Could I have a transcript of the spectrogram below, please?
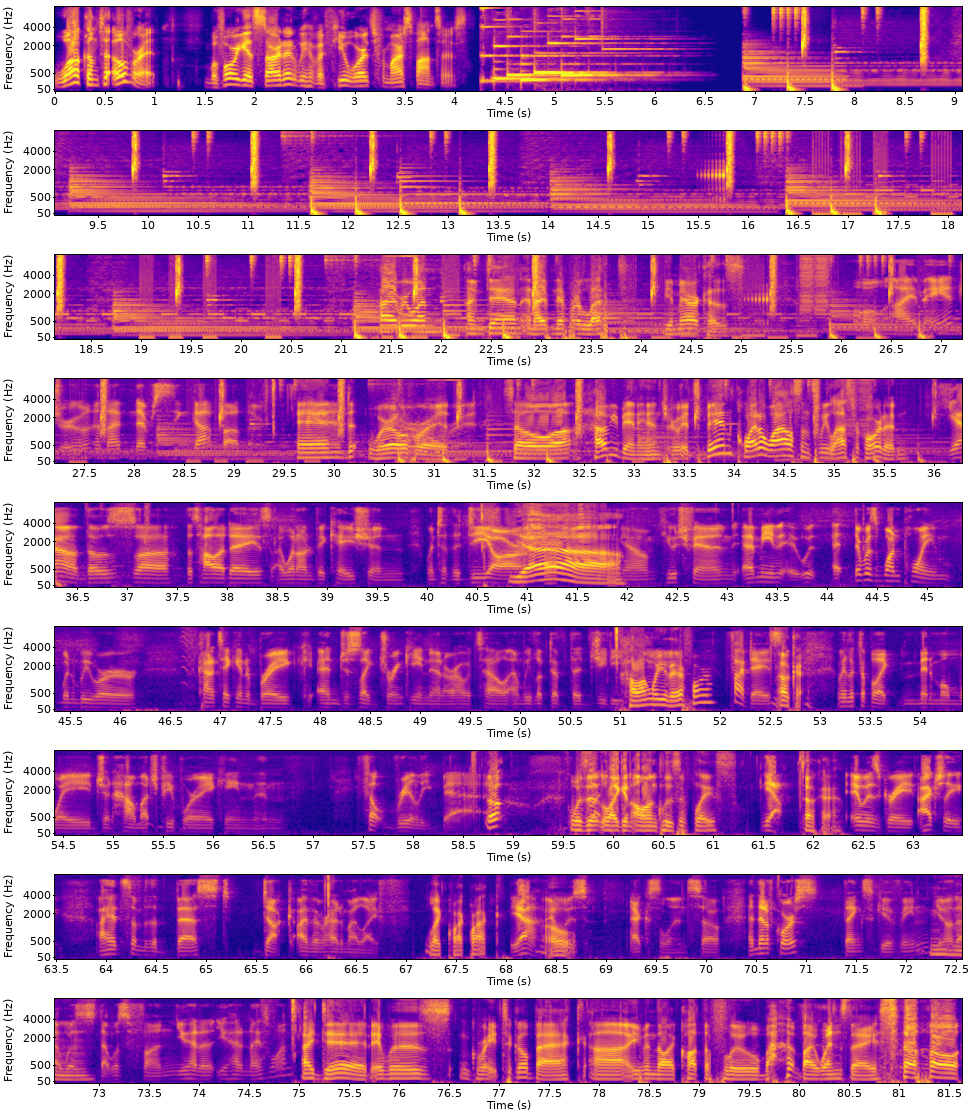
Welcome to Over It. Before we get started, we have a few words from our sponsors. Hi, everyone. I'm Dan, and I've never left the Americas. Oh, I'm Andrew, and I've never seen Godfather. And we're over it. So, uh, how have you been, Andrew? It's been quite a while since we last recorded. Yeah, those uh, those holidays, I went on vacation, went to the DR. Yeah. Yeah, huge fan. I mean, it was uh, there was one point when we were kind of taking a break and just like drinking at our hotel, and we looked up the GDP. How long were you there for? Five days. Okay. We looked up like minimum wage and how much people were making, and felt really bad. Oh. Was it like an all-inclusive place? Yeah, Okay. It was great. Actually, I had some of the best duck I've ever had in my life. Like quack quack. Yeah, Oh. it was excellent. So, and then of course Thanksgiving. You know that was Mm-hmm. that was fun. You had a you had a nice one. I did. It was great to go back, uh, even though I caught the flu by, by Wednesday. So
